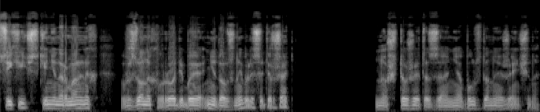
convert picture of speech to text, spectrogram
Психически ненормальных в зонах вроде бы не должны были содержать. Но что же это за необузданная женщина?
